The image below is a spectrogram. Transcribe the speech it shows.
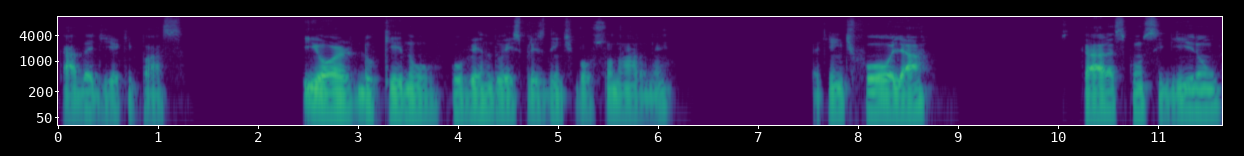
cada dia que passa pior do que no governo do ex-presidente Bolsonaro, né? Se a gente for olhar, os caras conseguiram,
